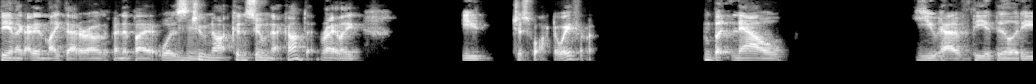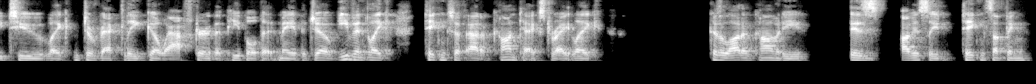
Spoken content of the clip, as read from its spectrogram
being like i didn't like that or i was offended by it was Mhm. to not consume that content right? Like you just walked away from it. But now you have the ability to like directly go after the people that made the joke. Even like taking stuff out of context right? Like because a lot of comedy is obviously taking something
